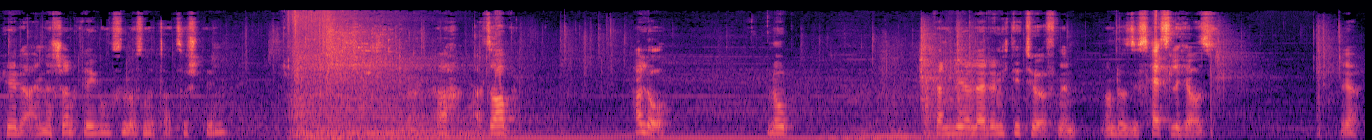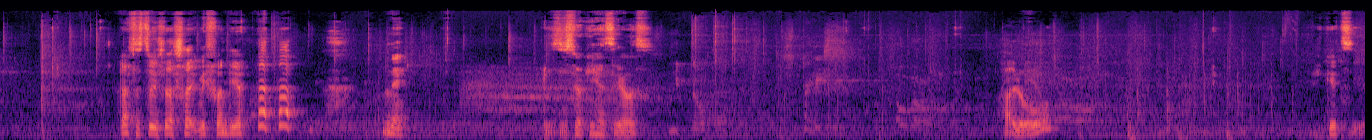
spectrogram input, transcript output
Okay, der eine scheint regungslos nur da zu stehen. Ach, als ob. Hallo. Nope. Ich kann dir leider nicht die Tür öffnen. Und du siehst hässlich aus. Ja. Dachtest du, ich erschrecke mich von dir? nee. Du siehst wirklich hässlich aus. Hallo? Wie geht's dir?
